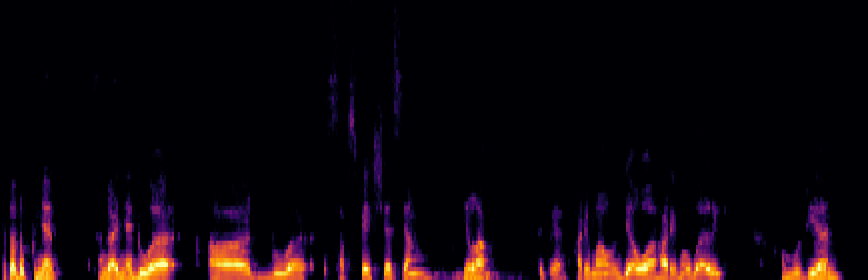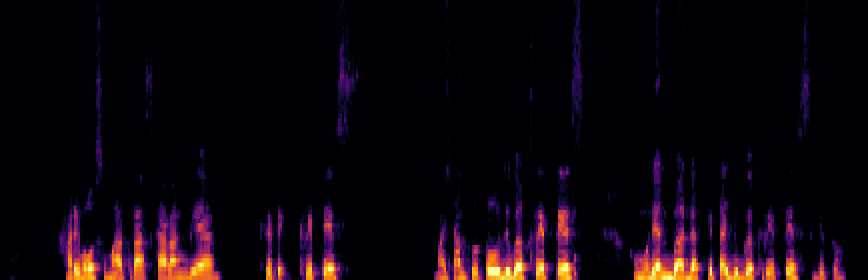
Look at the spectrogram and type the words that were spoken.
Kita udah punya seenggaknya dua uh, dua subspesies yang hilang gitu ya. Harimau Jawa, harimau Bali. Kemudian harimau Sumatera sekarang dia kritis. Macan tutul juga kritis. Kemudian badak kita juga kritis gitu.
